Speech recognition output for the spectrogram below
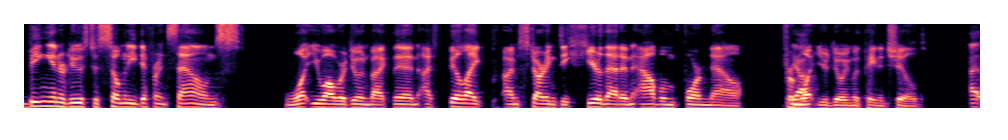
being introduced to so many different sounds what you all were doing back then i feel like i'm starting to hear that in album form now from yeah. what you're doing with painted shield I,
